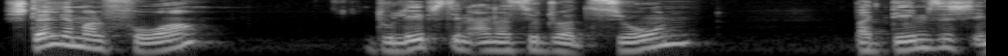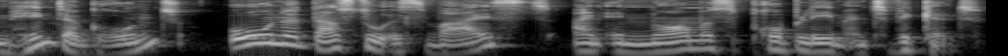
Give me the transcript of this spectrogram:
Stell dir mal vor, du lebst in einer Situation, bei dem sich im Hintergrund, ohne dass du es weißt, ein enormes Problem entwickelt.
